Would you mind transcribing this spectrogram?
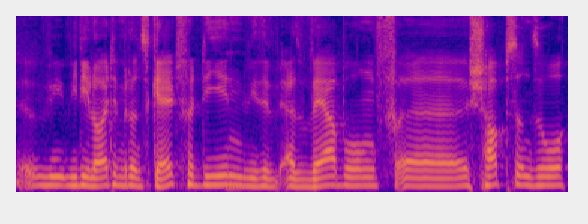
wie, wie die Leute mit uns Geld verdienen, wie sie, also Werbung, äh, Shops und so.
